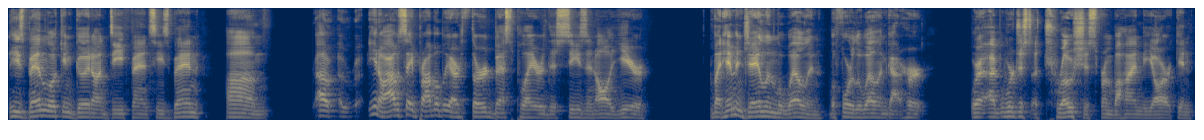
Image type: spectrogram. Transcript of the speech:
He's been looking good on defense. He's been Um, uh, you know, I would say probably our third best player this season all year. But him and Jaelin Llewellyn, before Llewellyn got hurt, were, were just atrocious from behind the arc. And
